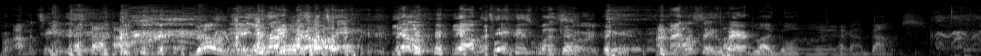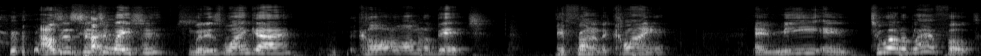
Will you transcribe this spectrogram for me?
Bro, I'm gonna tell you this. Yo, yeah, you're right. I'm gonna tell you, yo, yeah, I'm gonna tell you this one Okay. story. I'm not gonna say There's a lot of where. blood going on, man. I got bounce. I was in a situation where this one guy called a woman a bitch in front of the client, and me and two other black folks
